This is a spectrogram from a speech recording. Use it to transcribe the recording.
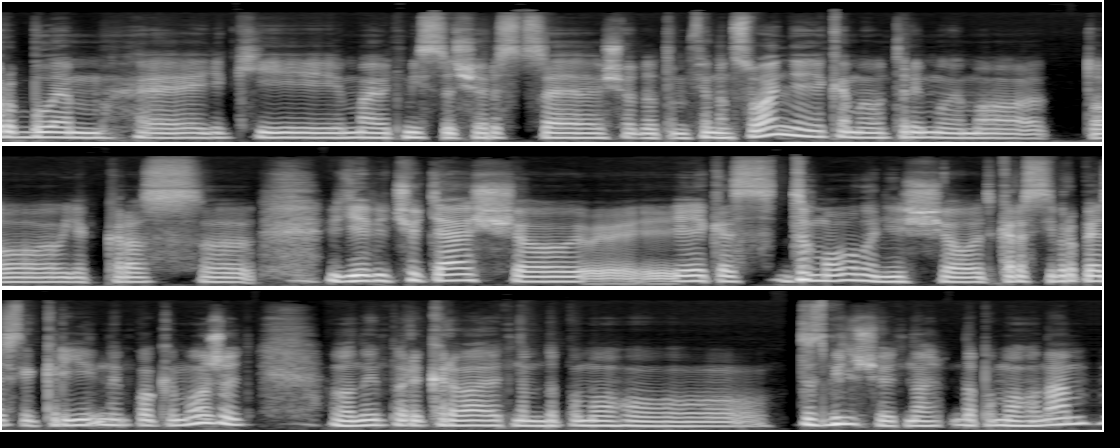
проблем, е, які мають місце через це щодо там фінансування, яке ми отримуємо, то якраз е, є відчуття, що є якась домовленість, що якраз європейські країни, поки можуть, вони перекривають нам допомогу, збільшують на допомогу нам,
